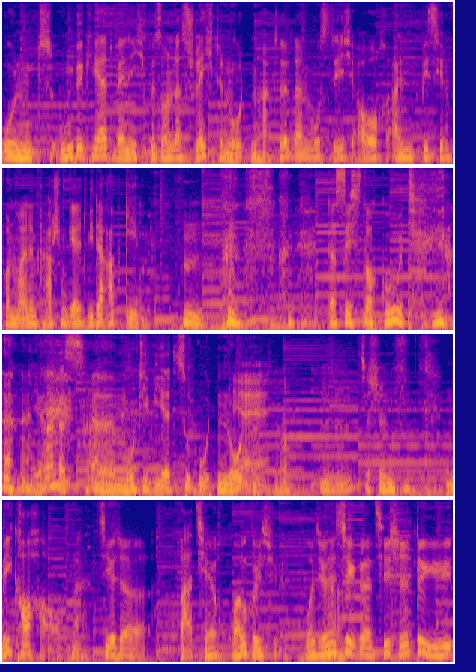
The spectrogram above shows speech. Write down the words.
Und umgekehrt, wenn ich besonders schlechte Noten hatte, dann musste ich auch ein bisschen von meinem Taschengeld wieder abgeben. Hm. Das ist doch gut. ja, das äh, motiviert zu guten Noten. Ja, ja. Ne? 嗯，就是没考好，那接着把钱还回去。我觉得这个其实对于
